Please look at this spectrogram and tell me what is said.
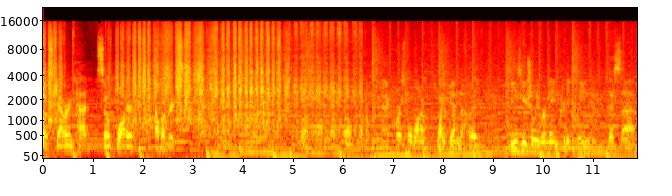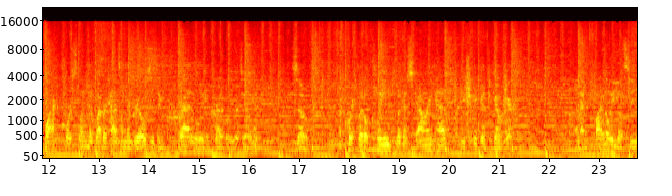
So scouring pad, soap, water, elbow grease. And of course we'll want to wipe down the hood. These usually remain pretty clean. This uh, black porcelain that Weber has on their grills is incredibly, incredibly resilient. So a quick little clean with a scouring pad, you should be good to go here. And then finally you'll see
